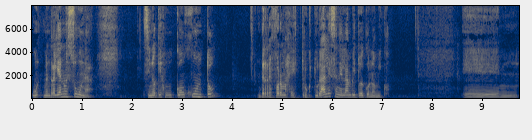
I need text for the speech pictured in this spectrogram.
en realidad no es una, sino que es un conjunto de reformas estructurales en el ámbito económico. Em,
